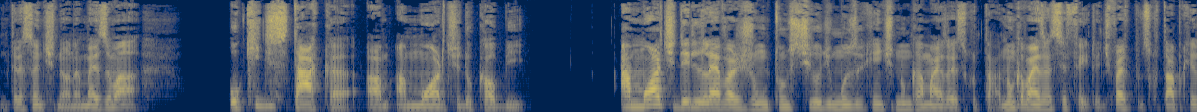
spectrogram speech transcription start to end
interessante não, né? Mas uma, o que destaca a, a morte do Calbi? A morte dele leva junto um estilo de música que a gente nunca mais vai escutar, nunca mais vai ser feito. A gente vai escutar porque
